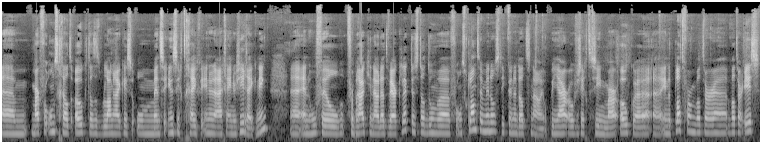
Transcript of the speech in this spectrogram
Ehm, maar voor ons geldt ook dat het belangrijk is om mensen inzicht te geven in hun eigen energierekening. Eh, en hoeveel verbruik je nou daadwerkelijk. Dus dat doen we voor onze klanten inmiddels. Die kunnen dat nou, op een jaaroverzicht te zien, maar ook eh, eh, in het platform wat er, wat er is.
